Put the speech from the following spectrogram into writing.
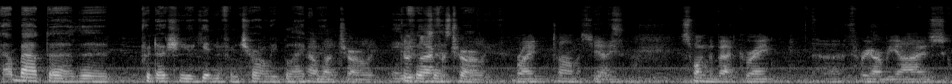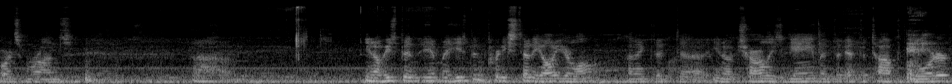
how about uh, the production you're getting from Charlie Blackmon? How about Charlie? Good night for Charlie, right, Thomas? Yeah, he swung the bat great. Uh, three RBIs, scored some runs. Um, you know, he's been he's been pretty steady all year long. I think that uh, you know Charlie's game at the, at the top of the order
